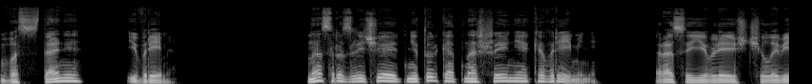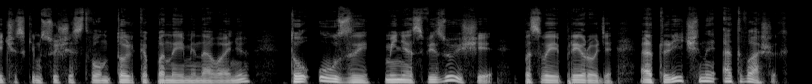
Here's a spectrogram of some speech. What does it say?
Восстание и время. Нас различает не только отношение ко времени. Раз я являюсь человеческим существом только по наименованию, то узы, меня связующие по своей природе, отличны от ваших.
